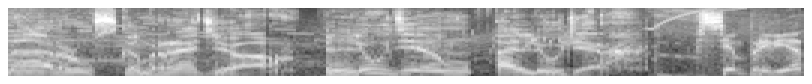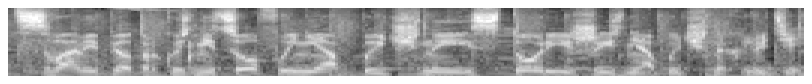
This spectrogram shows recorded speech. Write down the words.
На русском радио «Людям о людях». Всем привет, с вами Петр Кузнецов и необычные истории жизни обычных людей.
